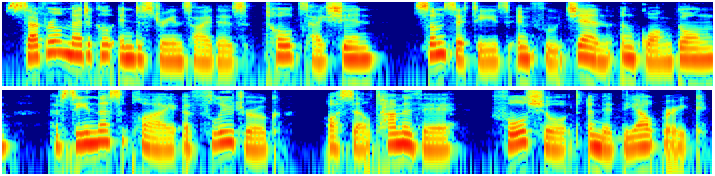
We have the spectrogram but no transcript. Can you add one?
Several medical industry insiders told Caixin some cities in Fujian and Guangdong have seen their supply of flu drug, oseltamivir, fall short amid the outbreak.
